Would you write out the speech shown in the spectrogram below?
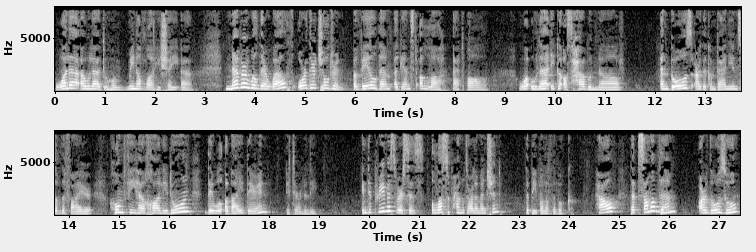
ولا أولادهم من الله شيئا Never will their wealth or their children avail them against Allah at all. وَأُولَٰئِكَ أَصْحَابُ النَّارِ And those are the companions of the fire. Hum fiha khalidun. They will abide therein eternally. In the previous verses, Allah subhanahu wa ta'ala mentioned the people of the book. How? That some of them are those who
